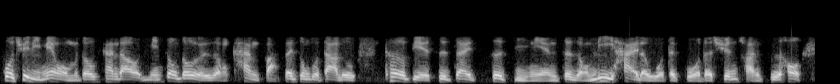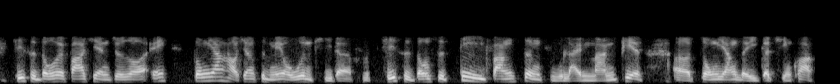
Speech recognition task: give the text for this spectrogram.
过去里面我们都看到民众都有一种看法，在中国大陆，特别是在这几年这种厉害的我的国的宣传之后，其实都会发现，就是说，哎，中央好像是没有问题的，其实都是地方政府来瞒骗呃中央的一个情况。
